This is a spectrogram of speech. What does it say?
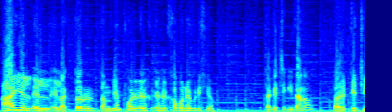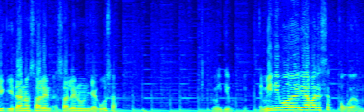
Ah, y el, el- el actor también, por el, el japonés brigio. Takeshi Kitano, Que chiquitano sale, sale en un Yakuza. Mínimo, mínimo debería aparecer, pues, weón.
